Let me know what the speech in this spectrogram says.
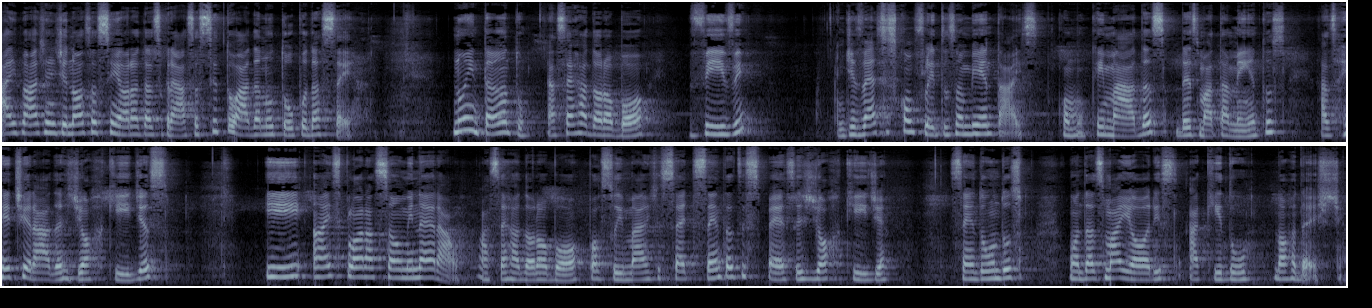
a imagem de Nossa Senhora das Graças situada no topo da serra. No entanto, a Serra do Orobó vive diversos conflitos ambientais, como queimadas, desmatamentos, as retiradas de orquídeas, e a exploração mineral. A Serra do Orobó possui mais de 700 espécies de orquídea, sendo um dos, uma das maiores aqui do Nordeste.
